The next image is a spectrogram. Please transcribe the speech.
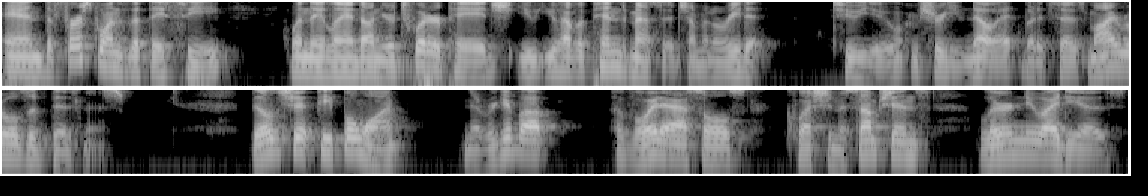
and the first ones that they see when they land on your Twitter page, you you have a pinned message. I'm going to read it to you. I'm sure you know it, but it says my rules of business. Build shit people want, never give up, avoid assholes, question assumptions, learn new ideas,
